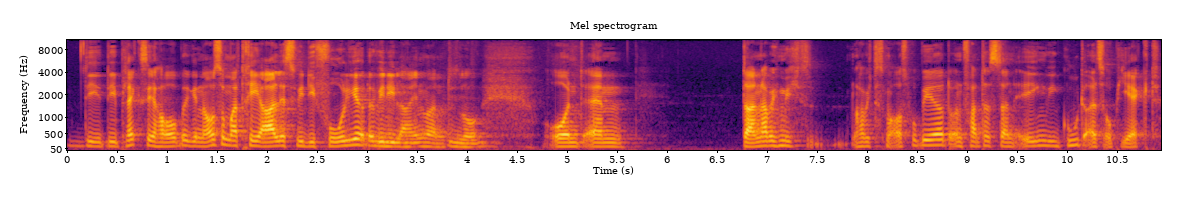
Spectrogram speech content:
die, die Plexihaube genauso Material ist wie die Folie oder wie die mhm. Leinwand. Mhm. So. Und ähm, dann habe ich mich, habe ich das mal ausprobiert und fand das dann irgendwie gut als Objekt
